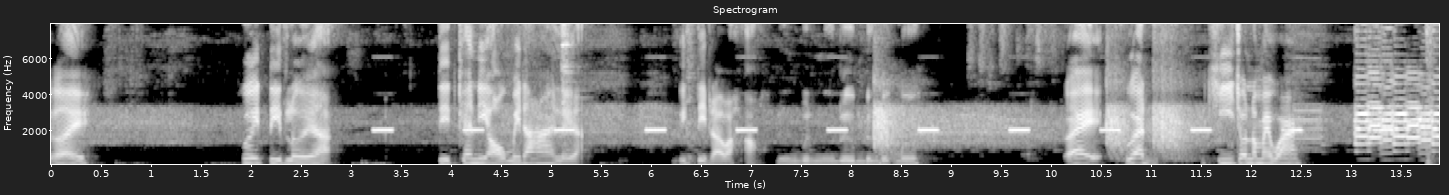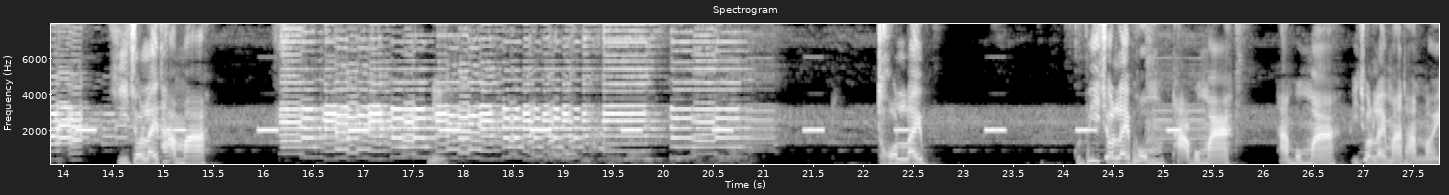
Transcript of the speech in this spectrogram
เอ้ย เฮ้ย ติดเลยอะ่ะ ติดแค่นี้ออกไม่ได้เลยอะ่ะอีติดอะไรวะอ้าวลืมลืมดึงดึงมือ เฮ้ย เพื่อน ขี่ชนทำไมวะ ขี่ชนอะไรถามมา นี่ ชนอะไร คุณพี่ชนอะไรผม ถามผมมา ถามผมมา พี่ชนอะไรมาถามหน่อย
